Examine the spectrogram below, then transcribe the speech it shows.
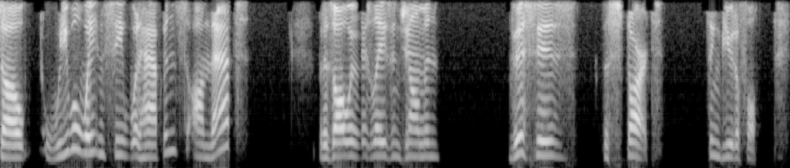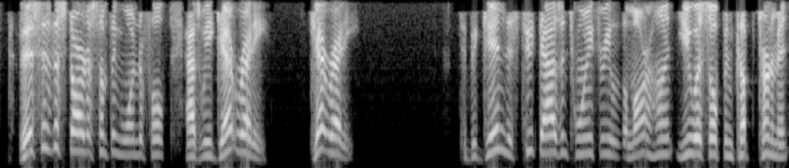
So we will wait and see what happens on that. But as always, ladies and gentlemen, this is the start. Something beautiful. This is the start of something wonderful as we get ready, get ready to begin this 2023 Lamar Hunt U.S. Open Cup tournament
